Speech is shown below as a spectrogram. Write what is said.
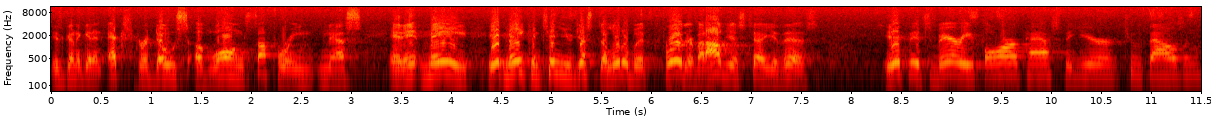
is going to get an extra dose of long sufferingness, and it may, it may continue just a little bit further, but I'll just tell you this. If it's very far past the year 2000,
